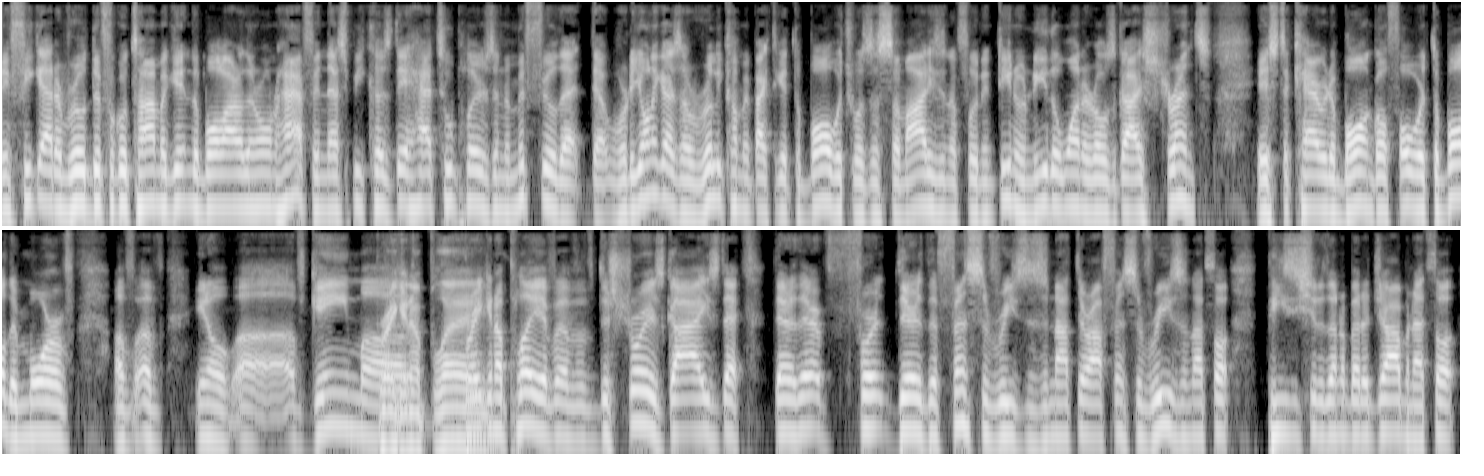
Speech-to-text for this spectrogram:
Benfica had a real difficult time of getting the ball out of their own half, and that's because they had two players in the midfield that, that were the only guys that were really coming back to get the ball, which was the Samaris and the Florentino. Neither one of those guys' strengths is to carry the ball and go forward with the ball. They're more of of, of you know uh, of game uh, breaking up play, breaking up play of, of, of, destroyers, guys that they're there for their defensive reasons and not their offensive reasons. I thought Pizzi should have done a better job, and I thought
